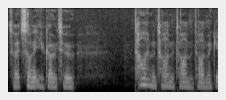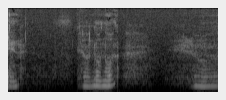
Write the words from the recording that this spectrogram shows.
so it's something you go to time and time and time and time again. You know, not not you know,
